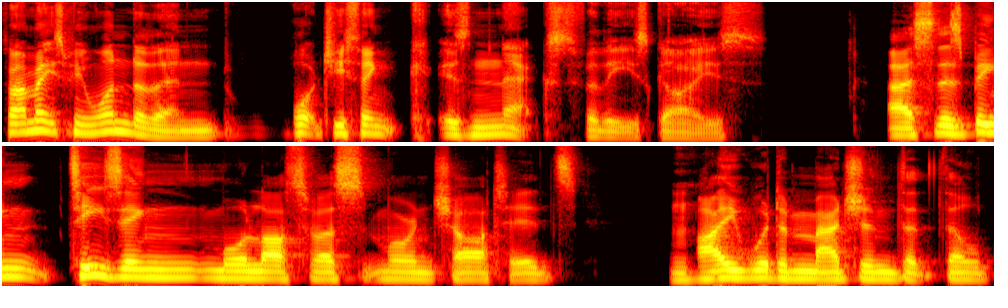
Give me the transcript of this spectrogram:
So that makes me wonder then, what do you think is next for these guys? Uh, so there's been teasing more Last of Us, more Uncharted. Mhm. I would imagine that they'll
